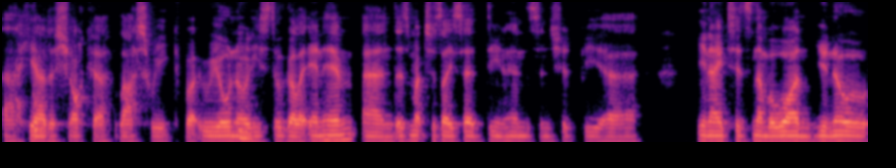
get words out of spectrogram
uh, he had a shocker last week, but we all know mm. he's still got it in him. And as much as I said Dean Henderson should be uh, United's number one, you know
